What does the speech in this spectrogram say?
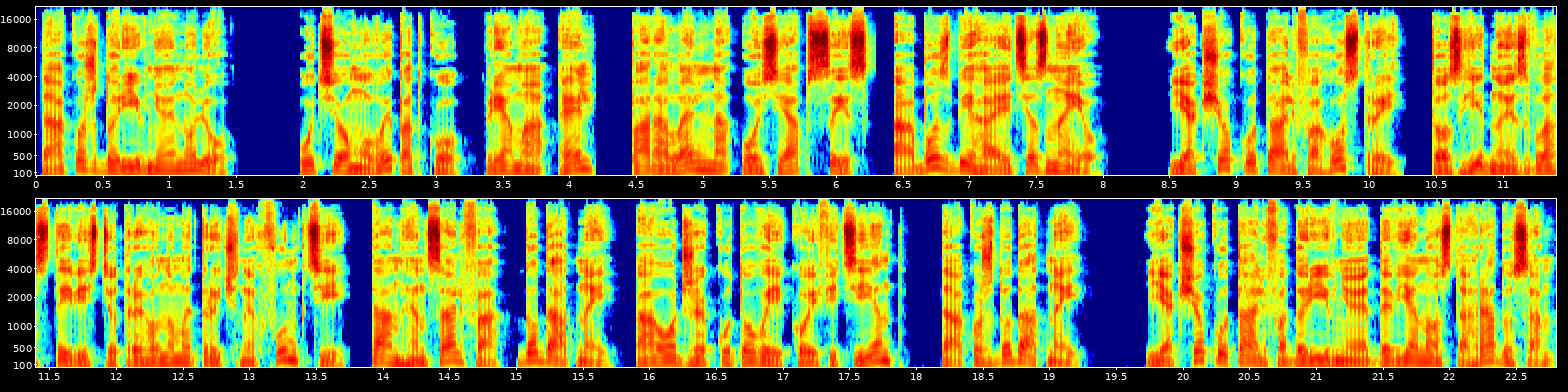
також дорівнює нулю. У цьому випадку пряма L паралельна осі абсцис або збігається з нею. Якщо кут альфа гострий, то згідно із властивістю тригонометричних функцій тангенс альфа додатний, а отже кутовий коефіцієнт також додатний. Якщо кут альфа дорівнює 90 градусам,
